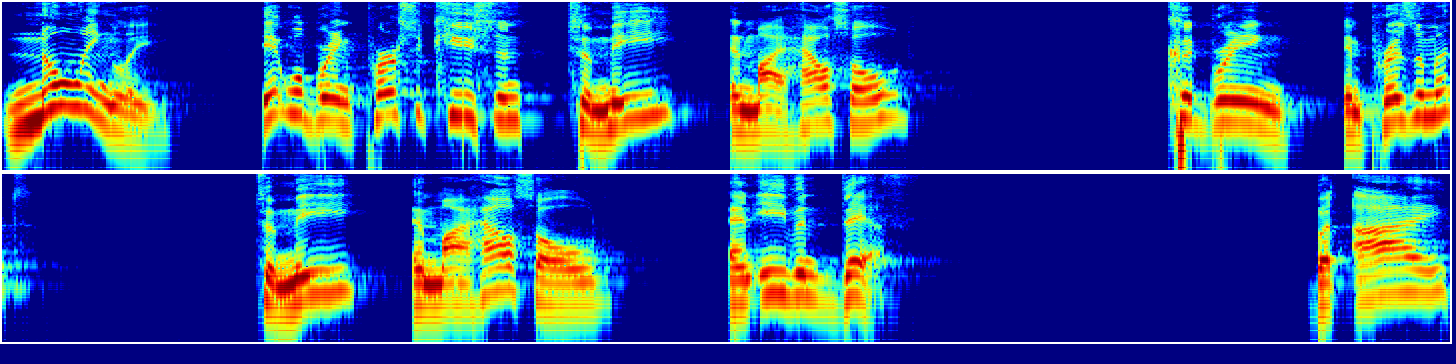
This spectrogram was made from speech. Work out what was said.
knowingly, it will bring persecution to me and my household, could bring imprisonment to me and my household, and even death. But I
